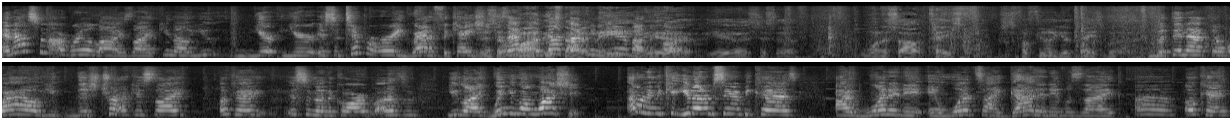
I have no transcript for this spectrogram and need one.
And that's when I realized like you know you you're you're it's a temporary gratification because after want. the month I don't even care about the yeah, car. yeah. It's just a want to solve taste, fulfill your taste bud. But then after a while, you this truck is like, okay, it's another car. You like when you gonna wash it? I don't even care. You know what I'm saying? Because I wanted it, and once I got it, it was like, uh, okay.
